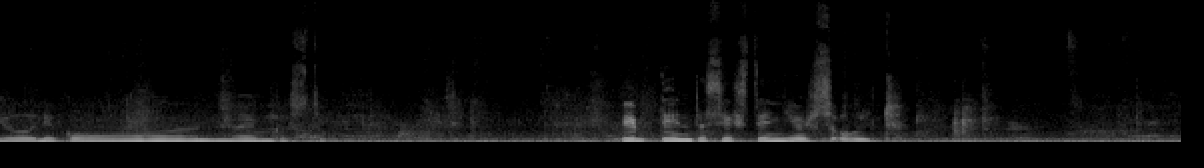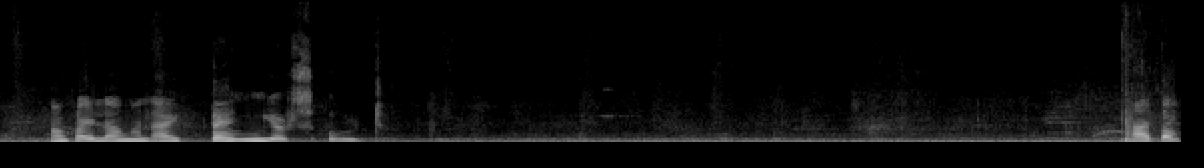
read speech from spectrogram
Unicorn. Ang gusto. 15 to 16 years old. Ang kailangan ay 10 years old. Ate,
